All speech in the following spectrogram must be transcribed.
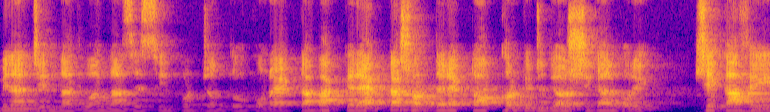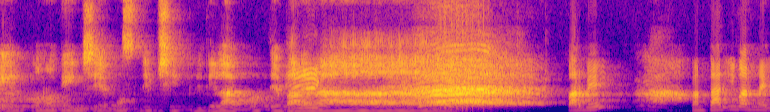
মিনাল জিন্নাতি ওয়ান নাসের সিন পর্যন্ত কোন একটা বাক্যের একটা শব্দের একটা অক্ষরকে যদি অস্বীকার করে, সে কাফের, কোনদিন সে মুসলিম স্বীকৃতি লাভ করতে পারে না। পারবে? কারণ তার ইমান নাই,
